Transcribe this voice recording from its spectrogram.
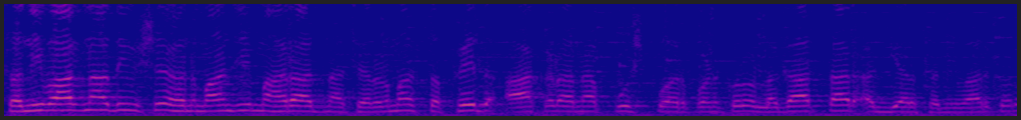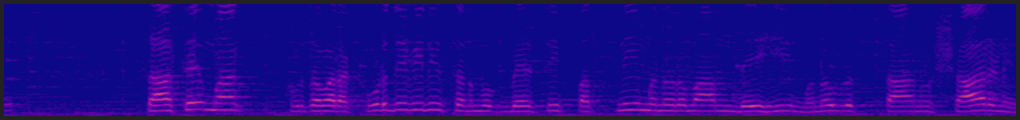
શનિવારના દિવસે હનુમાનજી મહારાજના ચરણમાં સફેદ આંકડાના પુષ્પ અર્પણ કરો, લગાતાર અગિયાર શનિવાર કરો સાથે માં તમારા કુળદેવીની સન્મુખ બેસી પત્ની મનોરમામ દેહી મનોવૃત્તાનુસારણીમ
